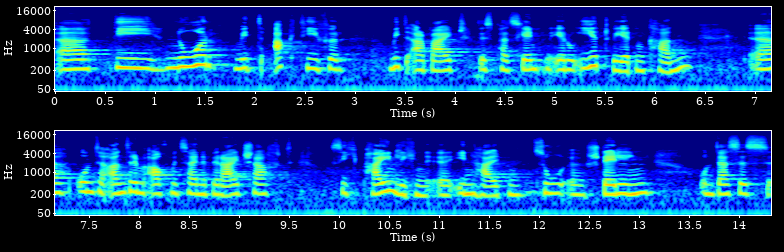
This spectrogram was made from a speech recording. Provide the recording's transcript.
äh, die nur mit aktiver Mitarbeit des Patienten eruiert werden kann, unter anderem auch mit seiner Bereitschaft, sich peinlichen Inhalten zu stellen und dass es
